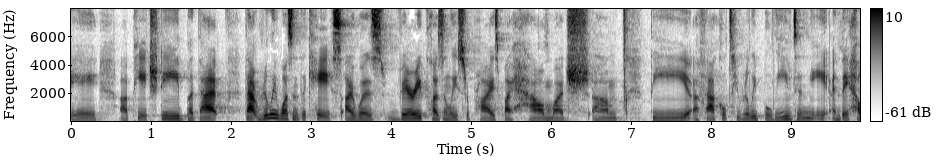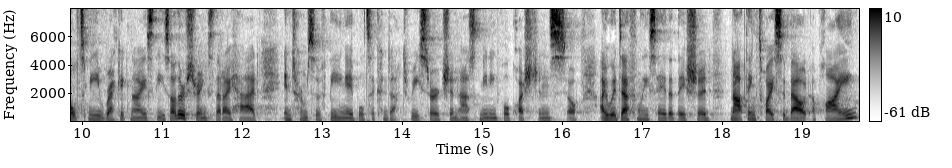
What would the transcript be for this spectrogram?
a, a PhD, but that, that really wasn't the case. I was very pleasantly surprised by how much um, the uh, faculty really believed in me and they helped me recognize these other strengths that I had in terms of being able to conduct research and ask meaningful questions. So I would definitely say that they should not think twice about applying.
